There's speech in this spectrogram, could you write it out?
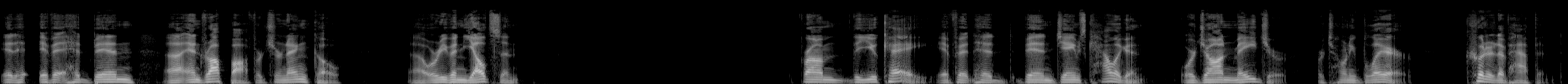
it, if it had been uh, Andropov or Chernenko uh, or even Yeltsin, from the UK if it had been James Callaghan or John Major or Tony Blair? Could it have happened?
